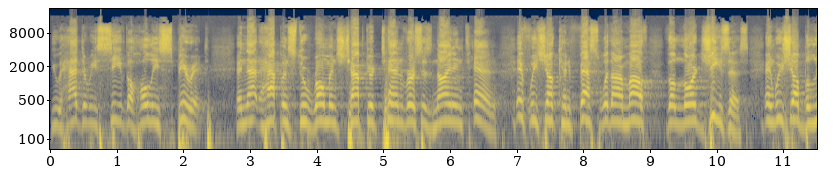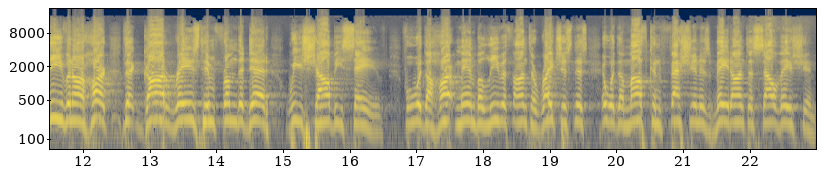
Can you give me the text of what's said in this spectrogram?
You had to receive the Holy Spirit. And that happens through Romans chapter 10, verses 9 and 10. If we shall confess with our mouth the Lord Jesus, and we shall believe in our heart that God raised him from the dead, we shall be saved. For with the heart man believeth unto righteousness, and with the mouth confession is made unto salvation.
